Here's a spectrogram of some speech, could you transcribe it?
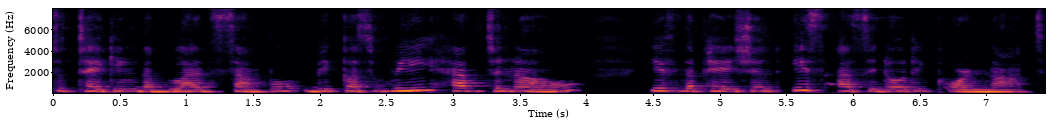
to taking the blood sample because we have to know if the patient is acidotic or not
